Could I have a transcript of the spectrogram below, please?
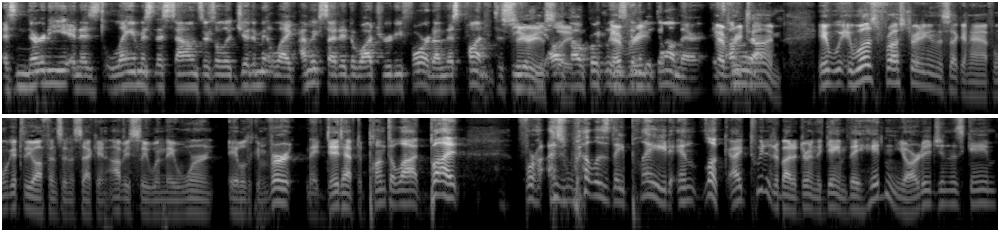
as nerdy and as lame as this sounds, there's a legitimate like I'm excited to watch Rudy Ford on this punt to see Seriously. How quickly every, he's going to get down there. It's every unreal. time. It, it was frustrating in the second half, and we'll get to the offense in a second. Obviously, when they weren't able to convert, they did have to punt a lot, but for as well as they played, and look, I tweeted about it during the game. They hidden yardage in this game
